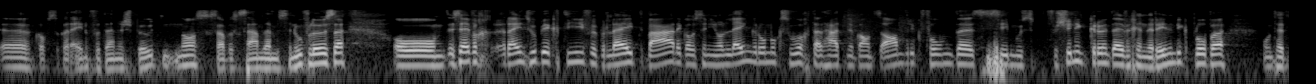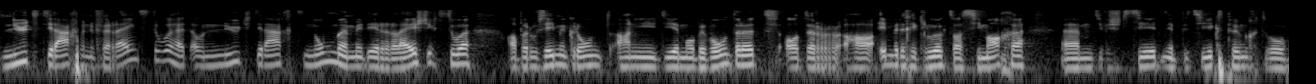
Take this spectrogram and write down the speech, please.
äh, ich glaube sogar einer von denen spielt noch, es gesehen, wir müssen auflösen. Und es ist einfach rein subjektiv überlegt, wer, ich also, wenn ich noch länger rumgesucht habe, hat eine ganz andere gefunden. Sie sind aus verschiedenen Gründen einfach in Erinnerung geblieben und hat nichts direkt mit dem Verein zu tun, hat auch nichts direkt nur mit ihrer Leistung zu tun. Aber aus irgendeinem Grund habe ich die mal bewundert oder habe immer ein bisschen geschaut, was sie machen. Ähm, die verschiedenen Beziehungspunkte, die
